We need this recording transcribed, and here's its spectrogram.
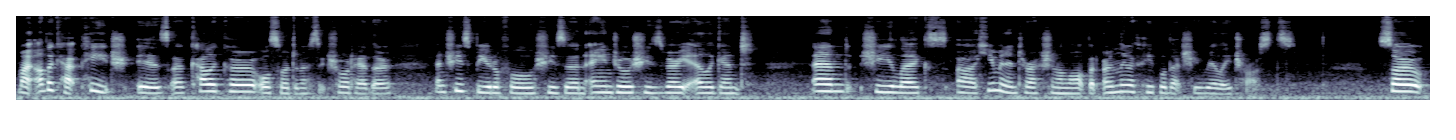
My other cat, Peach, is a calico, also a domestic shorthair though, and she's beautiful. She's an angel, she's very elegant, and she likes uh, human interaction a lot, but only with people that she really trusts. So,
